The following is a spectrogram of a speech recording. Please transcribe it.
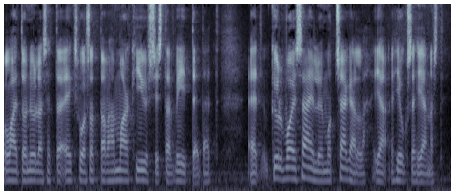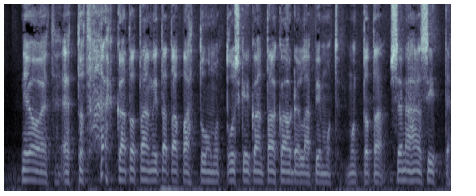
laitoin ylös, että eikö voisi ottaa vähän Mark Hughesista viitteitä, että, että kyllä voi säilyä, mutta Jagalla ja hiuksen hienosti. Joo, että et, tota, katsotaan mitä tapahtuu, mutta tuskin kantaa kauden läpi, mutta mut, tota, se nähdään sitten.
